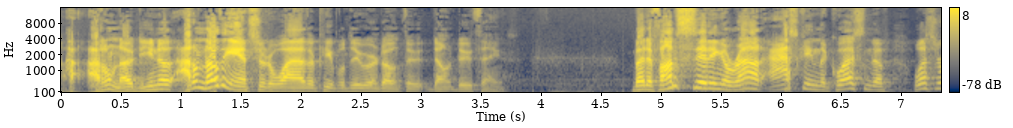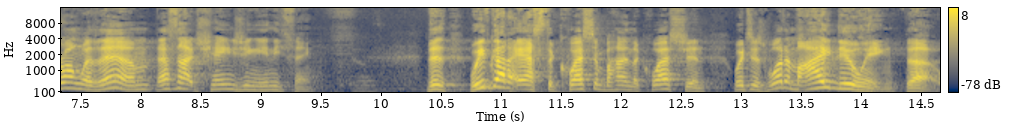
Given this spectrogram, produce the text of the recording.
I, I don't know. Do you know? I don't know the answer to why other people do or don't do, don't do things. But if I'm sitting around asking the question of what's wrong with them, that's not changing anything. We've got to ask the question behind the question, which is, what am I doing, though?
